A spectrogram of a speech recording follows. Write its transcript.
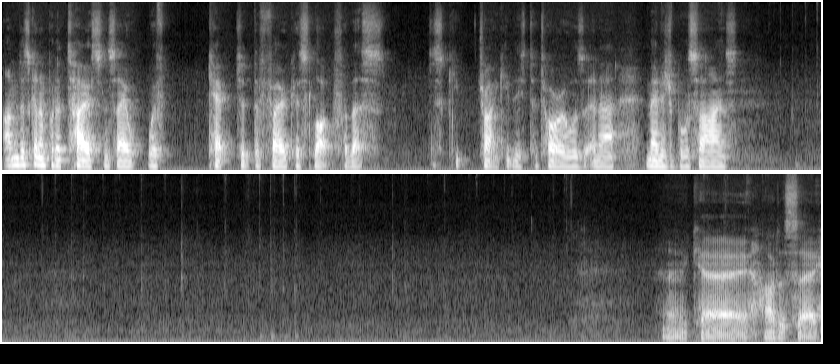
I'm just going to put a toast and say we've captured the focus lock for this. Just keep try and keep these tutorials in a manageable size. Okay, how to say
